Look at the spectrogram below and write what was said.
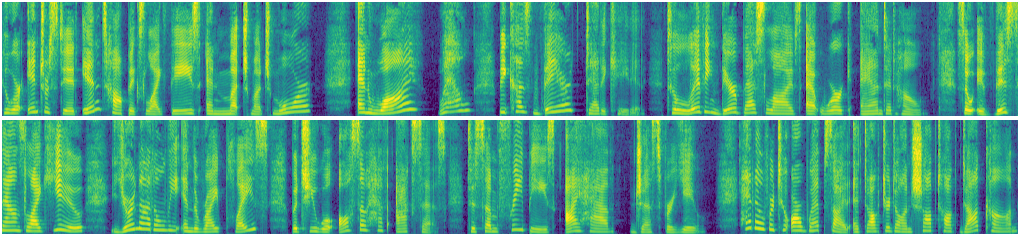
who are interested in topics like these and much, much more. And why? Well, because they're dedicated to living their best lives at work and at home. So if this sounds like you, you're not only in the right place, but you will also have access to some freebies I have just for you. Head over to our website at drdawnshoptalk.com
